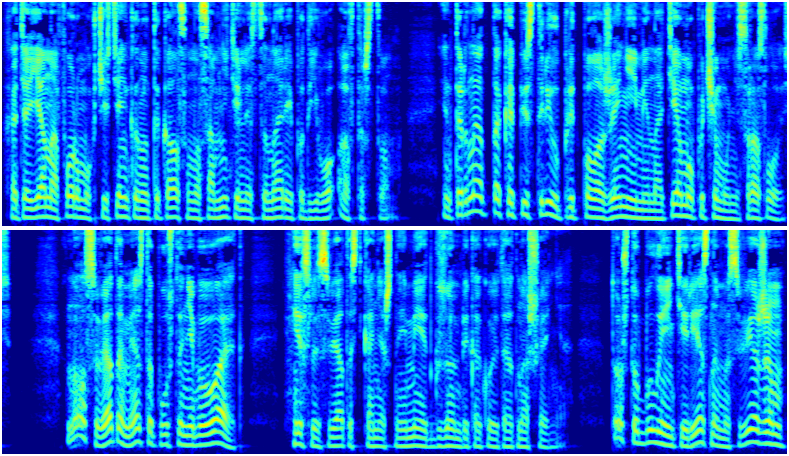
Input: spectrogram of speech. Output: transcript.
хотя я на форумах частенько натыкался на сомнительный сценарий под его авторством — Интернет так опестрил предположениями на тему, почему не срослось. Но свято место пусто не бывает, если святость, конечно, имеет к зомби какое-то отношение. То, что было интересным и свежим,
